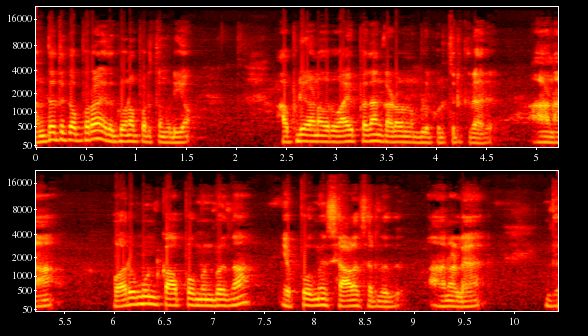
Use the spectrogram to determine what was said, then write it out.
வந்ததுக்கப்புறம் இதை குணப்படுத்த முடியும். அப்படியான ஒரு வாய்ப்பை தான் கடவுள் நம்மளுக்கு கொடுத்துருக்குறாரு. ஆனால் வருமுன் காப்போம் என்பது தான் எப்போவுமே சால சிறந்தது. அதனால் இந்த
